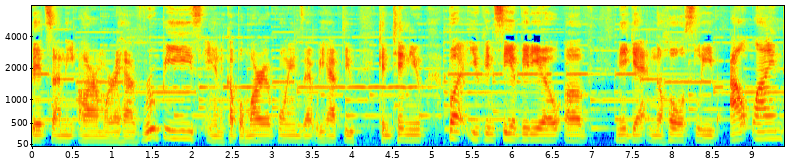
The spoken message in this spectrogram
bits on the arm where I have rupees and a couple Mario coins that we have to continue. But you can see a video of me getting the whole sleeve outlined.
